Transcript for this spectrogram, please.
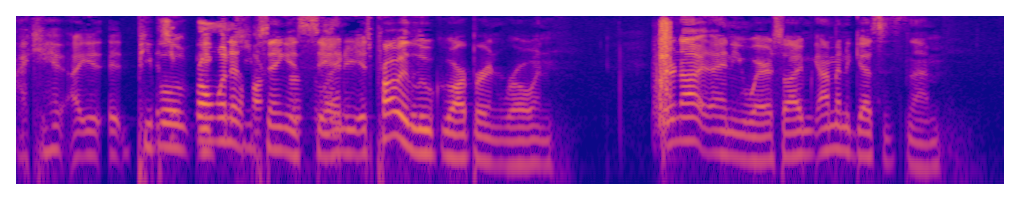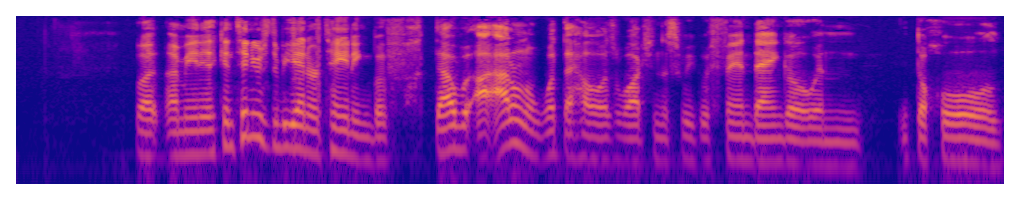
I can't. I it, people and keep saying it's Harper, like- Sandy. It's probably Luke Harper and Rowan. They're not anywhere, so I'm I'm gonna guess it's them. But I mean, it continues to be entertaining. But fuck, that w- I don't know what the hell I was watching this week with Fandango and the whole.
